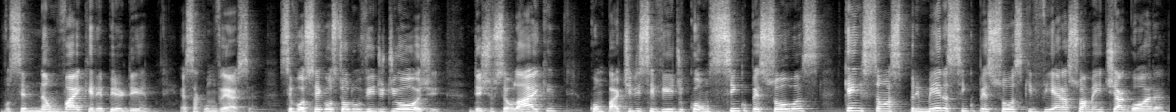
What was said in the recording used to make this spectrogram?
você não vai querer perder essa conversa. Se você gostou do vídeo de hoje, deixe o seu like, compartilhe esse vídeo com cinco pessoas. Quem são as primeiras cinco pessoas que vieram à sua mente agora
